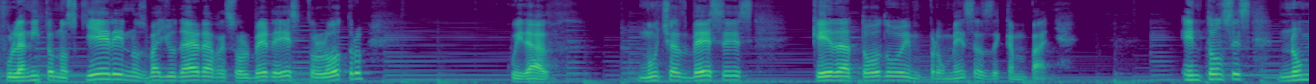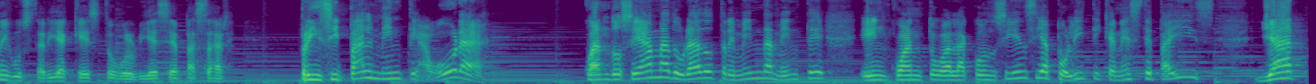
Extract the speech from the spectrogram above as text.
fulanito nos quiere, nos va a ayudar a resolver esto, lo otro. Cuidado, muchas veces queda todo en promesas de campaña. Entonces, no me gustaría que esto volviese a pasar, principalmente ahora cuando se ha madurado tremendamente en cuanto a la conciencia política en este país. Ya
